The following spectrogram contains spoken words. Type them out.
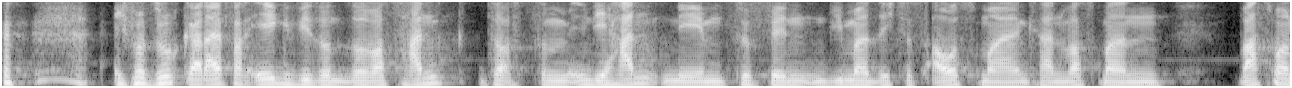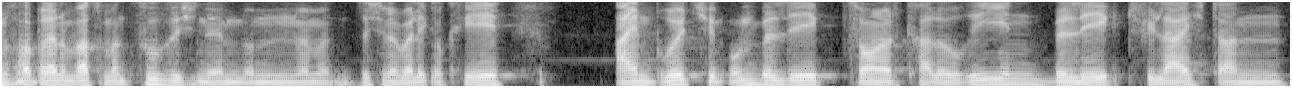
Ich versuche gerade einfach irgendwie so, so was Hand, so zum in die Hand nehmen zu finden, wie man sich das ausmalen kann, was man, was man verbrennt und was man zu sich nimmt. Und wenn man sich dann überlegt, okay, ein Brötchen unbelegt, 200 Kalorien, belegt vielleicht dann,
